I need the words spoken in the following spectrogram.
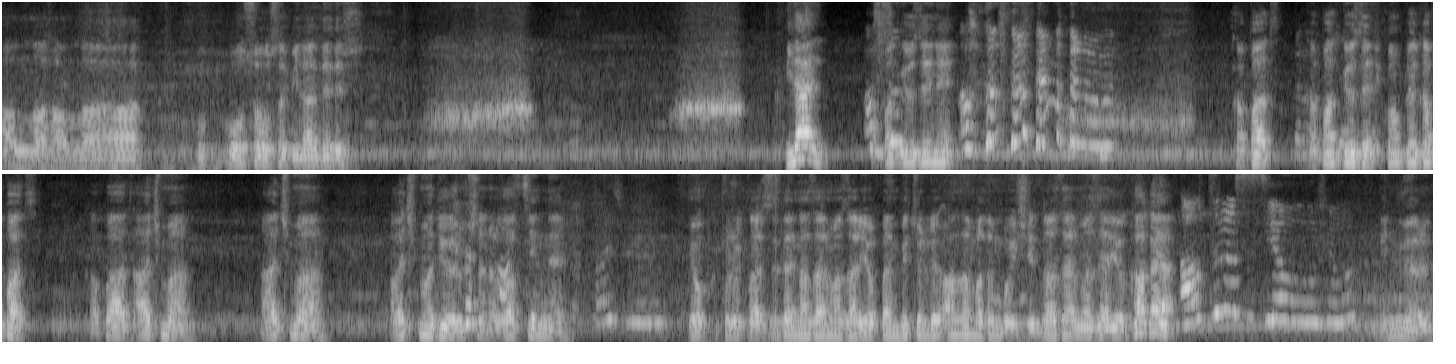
Allah Allah. Bu olsa olsa Bilal'dedir. Bilal! Kapat gözlerini. kapat. Kapat gözlerini. Komple kapat. Kapat. Açma. Açma. Açma diyorum sana. Laf dinle. Yok çocuklar sizde nazar mazar yok. Ben bir türlü anlamadım bu işi. Nazar mazar yok. Kalk ayağa. Altı nasıl siyah olmuş ama? Bilmiyorum.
